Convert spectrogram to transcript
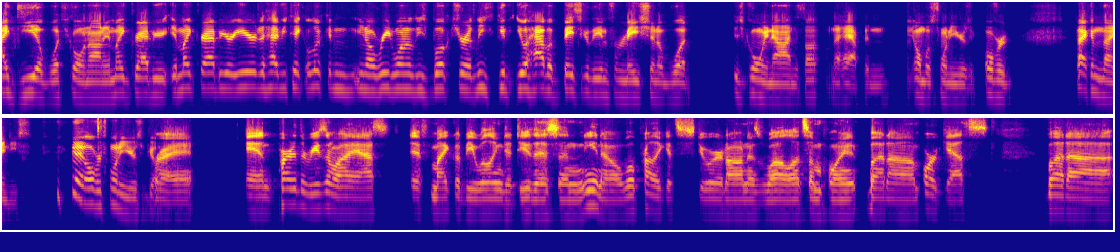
idea of what's going on. It might grab your it might grab your ear to have you take a look and you know read one of these books, or at least give you'll have a basically the information of what is going on. It's something that happened almost 20 years ago, over back in the 90s, over 20 years ago. Right. And part of the reason why I asked if Mike would be willing to do this, and you know, we'll probably get Stuart on as well at some point, but um, or guests. But uh,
